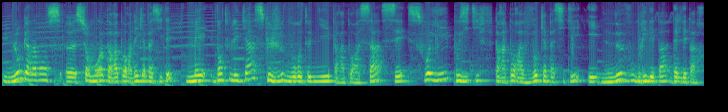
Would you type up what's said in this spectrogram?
une longueur d'avance euh, sur moi par rapport à mes capacités. Mais dans tous les cas, ce que je veux que vous reteniez par rapport à ça, c'est soyez positif par rapport à vos capacités et ne vous bridez pas dès le départ.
